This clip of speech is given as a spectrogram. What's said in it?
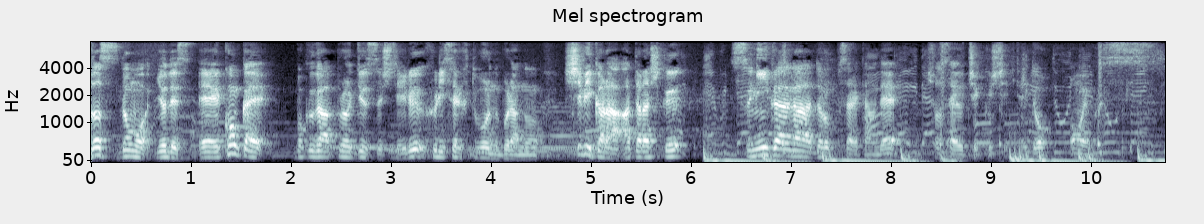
ざす。どうもよです、えー今回僕がプロデュースしているフリーセルフットボールのブランドのシビから新しくスニーカーがドロップされたので詳細をチェックしていきたいと思います。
